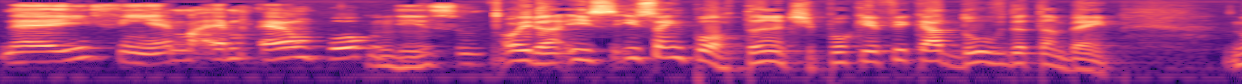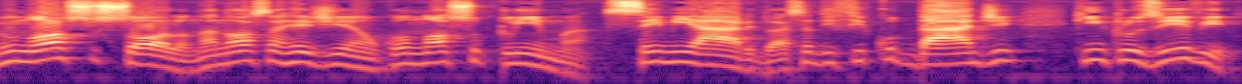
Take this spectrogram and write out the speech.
né? enfim, é, é, é um pouco uhum. disso. Ô Irã, isso, isso é importante porque fica a dúvida também. No nosso solo, na nossa região, com o nosso clima semiárido, essa dificuldade que, inclusive,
